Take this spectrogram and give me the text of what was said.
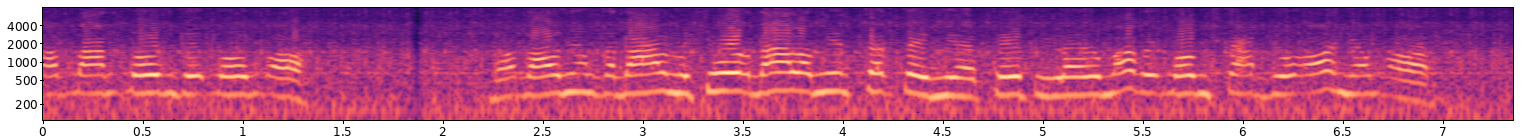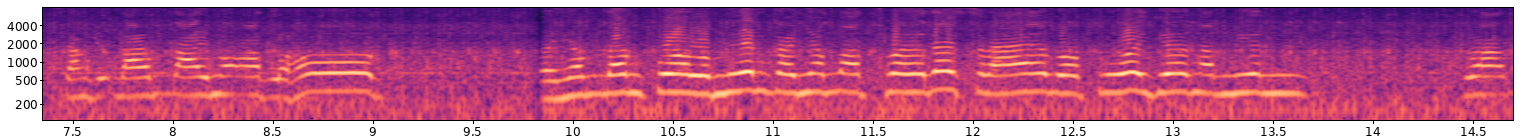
អត់បានបូមទេបូមអស់មកដល់ខ្ញុំកដាលមកជួកដាលអត់មានទឹកទេមានគេពីលើមកគេបូមស្កាត់យកអស់ខ្ញុំអត់តាំងពីដើមដៃមកអត់រហូតហើយខ្ញុំដឹងពលមានក៏ខ្ញុំអត់ធ្វើដែរស្រែបើព្រោះយើងអត់មានប្រាប់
